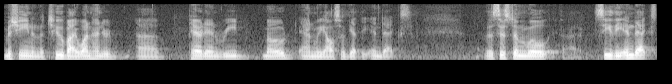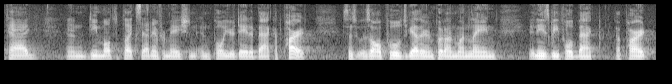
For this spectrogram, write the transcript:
machine in the 2 by 100 uh, paired-end read mode, and we also get the index. The system will uh, see the index tag and demultiplex that information and pull your data back apart since it was all pooled together and put on one lane, it needs to be pulled back apart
